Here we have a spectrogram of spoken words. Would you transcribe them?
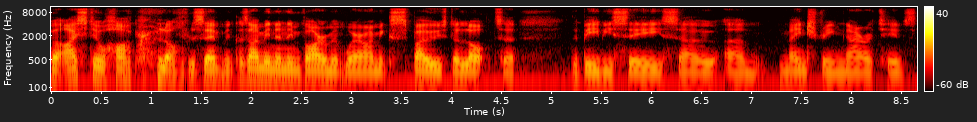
but I still harbour a lot of resentment because I'm in an environment where I'm exposed a lot to the BBC, so um, mainstream narratives.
